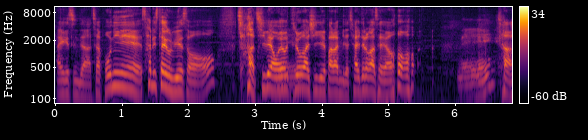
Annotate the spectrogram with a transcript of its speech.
알겠습니다. 자 본인의 사리스타일을 위해서. 자 집에 어여 네. 들어가시길 바랍니다. 잘 들어가세요 네. 자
